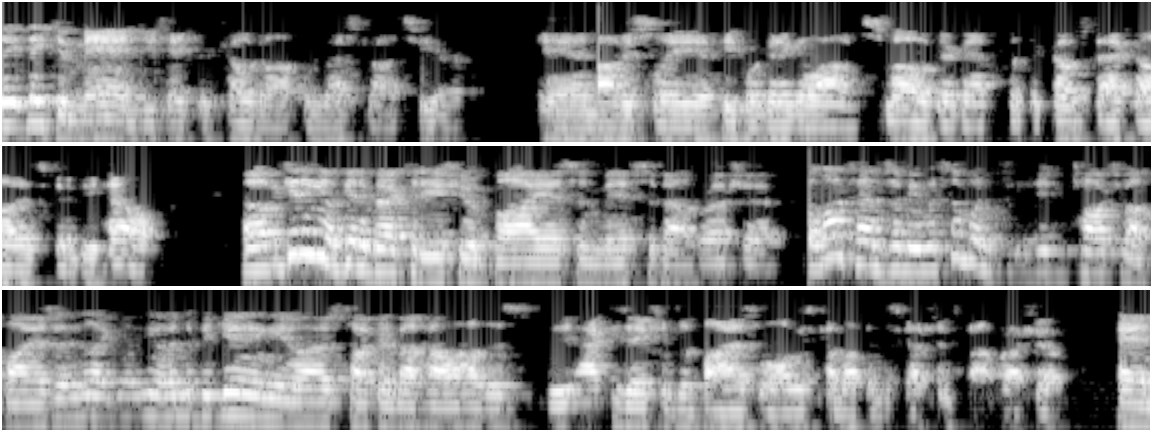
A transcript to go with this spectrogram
they they demand you take your coat off in restaurants here. And obviously, if people are going to go out and smoke, they're going to put their coats back on. It's going to be hell. Uh, getting, you know, getting back to the issue of bias and myths about Russia, a lot of times, I mean, when someone talks about bias, and like, you know, in the beginning, you know, I was talking about how, how this, the accusations of bias will always come up in discussions about Russia. And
